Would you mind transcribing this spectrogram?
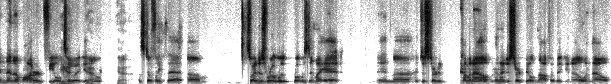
and then a modern feel to it, you yeah. know, Yeah. and stuff like that. Um, so I just wrote what, what was in my head and uh, it just started coming out and then I just started building off of it, you know, and now,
